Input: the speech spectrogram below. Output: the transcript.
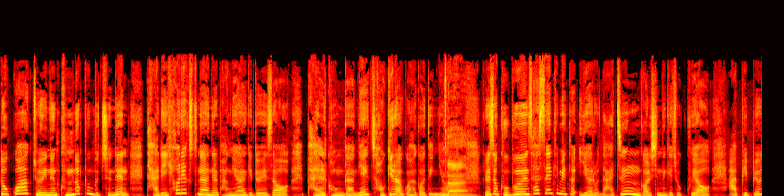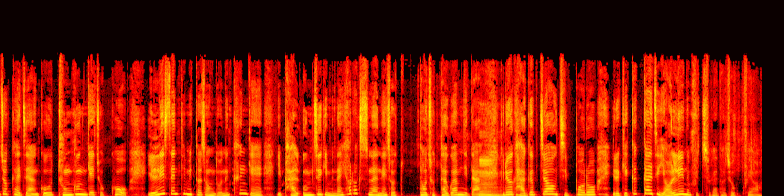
또 꽉 조이는 굽 높은 부츠는 다리 혈액순환을 방해하기도 해서 발 건강 에 적이라고 하거든요. 네. 그래서 굽은 4cm 이하로 낮은 걸 신는 게 좋고요. 앞이 뾰족하지 않고 둥근 게 좋고 1, 2cm 정도는 큰 게 이 발 움직임이나 혈액순환에 좋, 더 좋다고 합니다. 음. 그리고 가급적 지퍼로 이렇게 끝까지 열리는 부츠가 더 좋고요.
